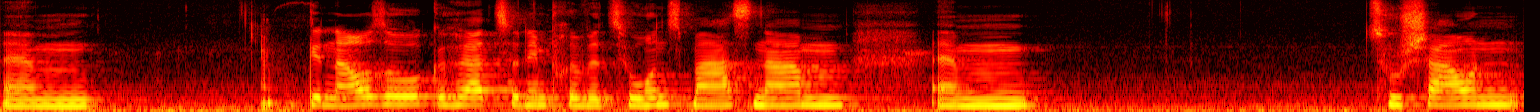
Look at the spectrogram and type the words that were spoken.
Ähm, genauso gehört zu den Präventionsmaßnahmen ähm, zu schauen,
